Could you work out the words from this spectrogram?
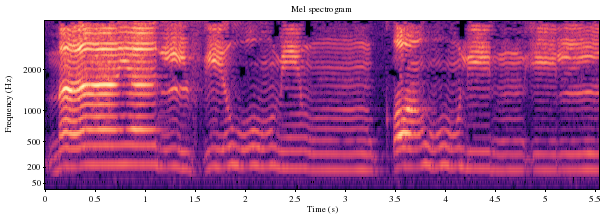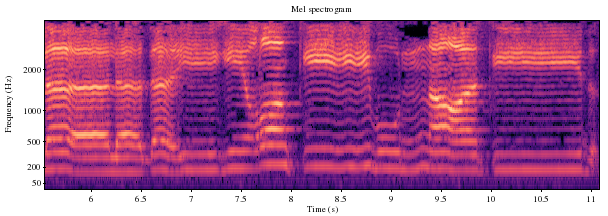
ما يلفظ من قول إلا لديه رقيب عتيد.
